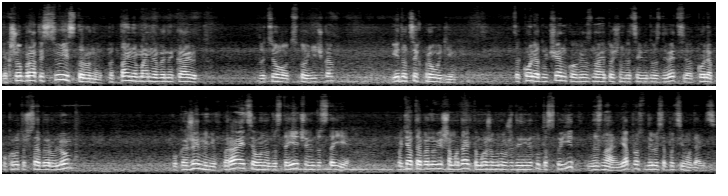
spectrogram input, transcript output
Якщо брати з цієї сторони, питання в мене виникають до цього отстойничка і до цих проводів. Це Коля Дученко, він знає точно, де цей відос дивиться. Коля, покрутиш себе рулем. Покажи мені, впирається воно, достає чи не достає. Хоча в тебе новіша модель, то може воно вже не тут а стоїть, не знаю. Я просто дивлюся по цій модельці.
